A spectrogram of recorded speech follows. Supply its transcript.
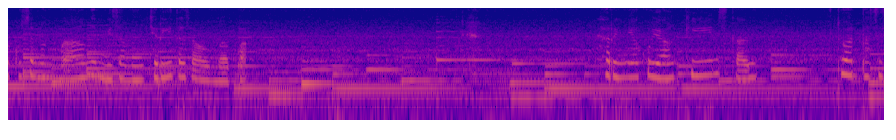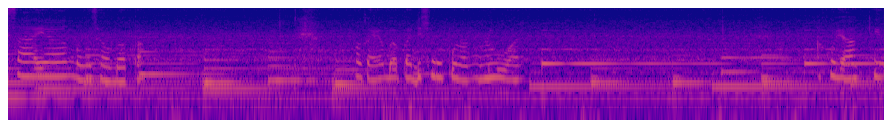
Aku senang banget bisa mau cerita sama Bapak. Hari ini aku yakin sekali Tuhan pasti sayang banget sama Bapak. Makanya Bapak disuruh pulang duluan. Aku yakin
